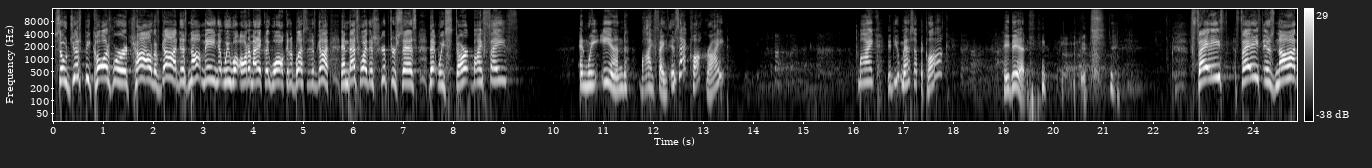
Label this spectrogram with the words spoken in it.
So just because we're a child of God does not mean that we will automatically walk in the blessings of God. And that's why the scripture says that we start by faith and we end by faith. Is that clock right? Mike, did you mess up the clock? He did. faith, faith is not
